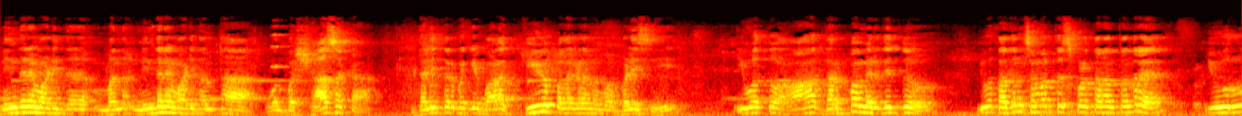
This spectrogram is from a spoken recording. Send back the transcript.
ನಿಂದನೆ ಮಾಡಿದ, ಮನ, ನಿಂದನೆ ಮಾಡಿದಂಥ ಒಬ್ಬ ಶಾಸಕ ದಲಿತರ ಬಗ್ಗೆ ಬಹಳ ಕೀಳು ಪದಗಳನ್ನು ಬಳಸಿ ಇವತ್ತು ಆ ದರ್ಪ ಮೆರೆದಿದ್ದು ಇವತ್ತು ಅದನ್ನು ಸಮರ್ಥಿಸ್ಕೊಳ್ತಾರಂತಂದ್ರೆ ಇವರು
